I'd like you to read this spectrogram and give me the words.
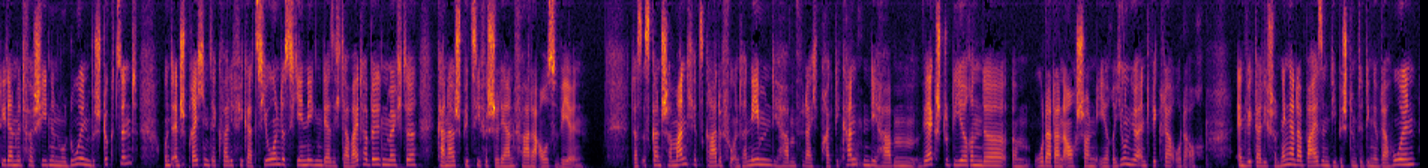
die dann mit verschiedenen Modulen bestückt sind und entsprechend der Qualifikation desjenigen, der sich da weiterbilden möchte, kann er spezifische Lernpfade auswählen. Das ist ganz charmant jetzt gerade für Unternehmen, die haben vielleicht Praktikanten, die haben Werkstudierende ähm, oder dann auch schon ihre Junior-Entwickler oder auch Entwickler, die schon länger dabei sind, die bestimmte Dinge wiederholen.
